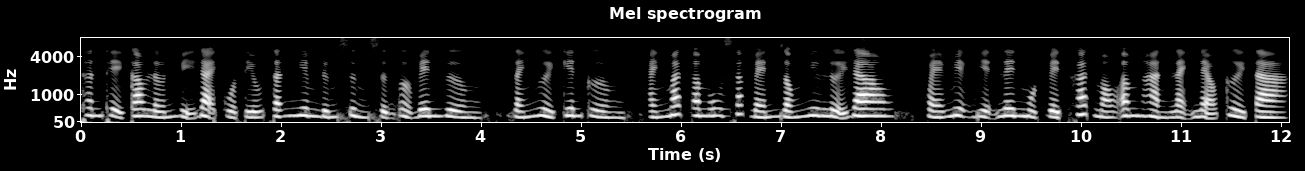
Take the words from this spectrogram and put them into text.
Thân thể cao lớn vĩ đại của Tiếu Tấn Nghiêm đứng sừng sững ở bên giường, dáng người kiên cường, ánh mắt âm u sắc bén giống như lưỡi dao, khóe miệng hiện lên một vệt khát máu âm hàn lạnh lẽo cười tà.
